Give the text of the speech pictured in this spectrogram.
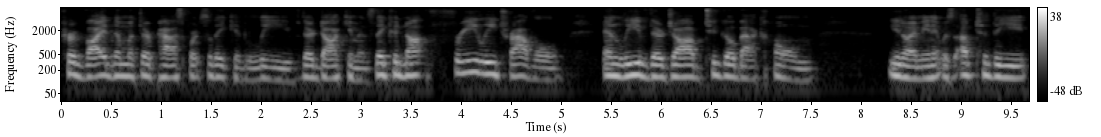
provide them with their passport so they could leave their documents. They could not freely travel and leave their job to go back home. You know, I mean, it was up to the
